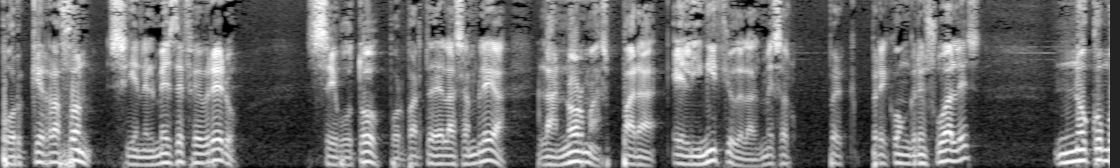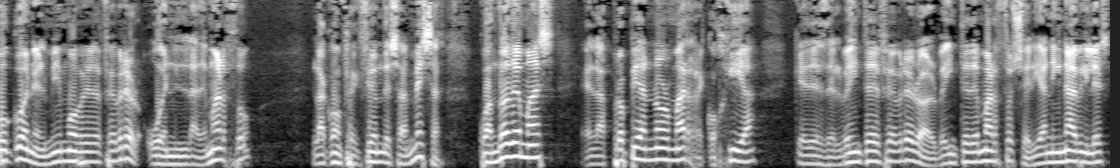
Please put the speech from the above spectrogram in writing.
por qué razón, si en el mes de febrero se votó por parte de la Asamblea las normas para el inicio de las mesas pre- precongresuales, no convocó en el mismo mes de febrero o en la de marzo la confección de esas mesas, cuando además en las propias normas recogía que desde el 20 de febrero al 20 de marzo serían inhábiles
